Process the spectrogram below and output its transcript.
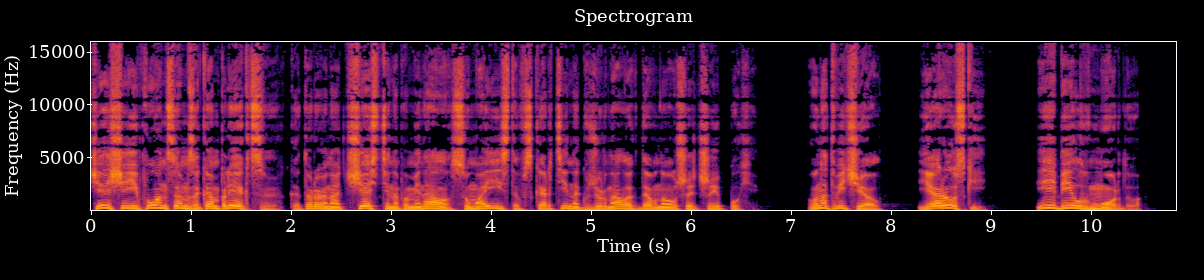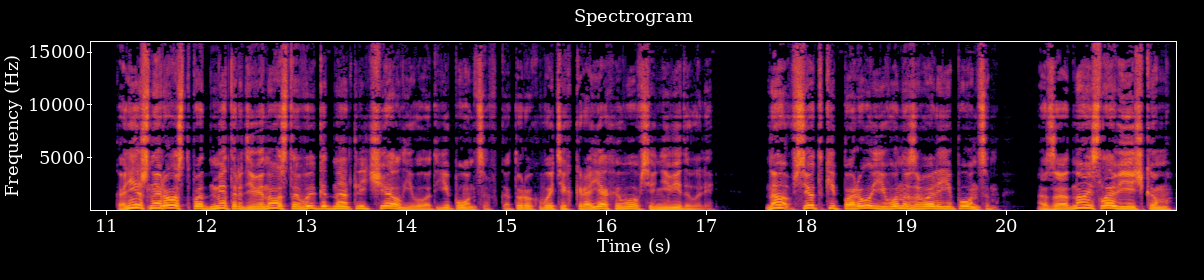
Чаще японцам за комплекцию, которую он отчасти напоминал сумаистов с картинок в журналах давно ушедшей эпохи. Он отвечал «Я русский» и бил в морду. Конечно, рост под метр девяносто выгодно отличал его от японцев, которых в этих краях и вовсе не видывали. Но все-таки порой его называли японцем, а заодно и словечком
